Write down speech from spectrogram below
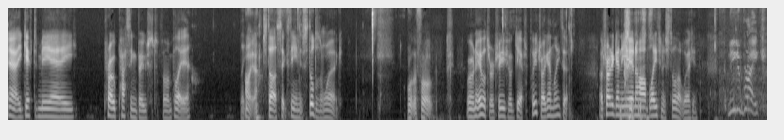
Yeah, he gifted me a pro passing boost for my player. Like, Oh, yeah. Start 16. It still doesn't work. What the fuck? We're unable to retrieve your gift. Please try again later. I tried again a year and a half later and it's still not working. Need a break?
